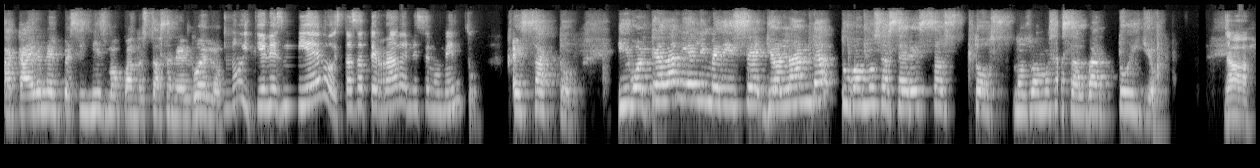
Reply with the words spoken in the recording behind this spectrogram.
a, caer en el pesimismo cuando estás en el duelo. No, y tienes miedo, estás aterrada en ese momento. Exacto. Y voltea a Daniel y me dice, Yolanda, tú vamos a hacer esos dos, nos vamos a salvar tú y yo. Ah.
